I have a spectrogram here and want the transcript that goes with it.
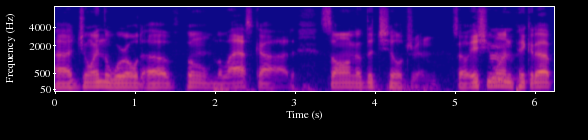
uh, join the world of boom, the last god, song of the children. So issue Hmm. one, pick it up.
